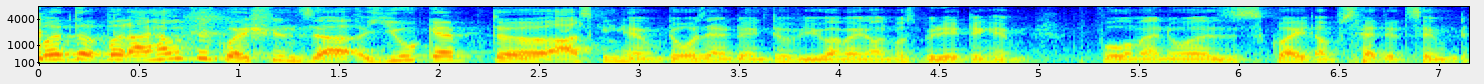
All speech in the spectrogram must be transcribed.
but but, but I have a few questions. Uh, you kept uh, asking him towards the end of the interview. I mean, almost berating him Poor man was quite upset. It seemed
